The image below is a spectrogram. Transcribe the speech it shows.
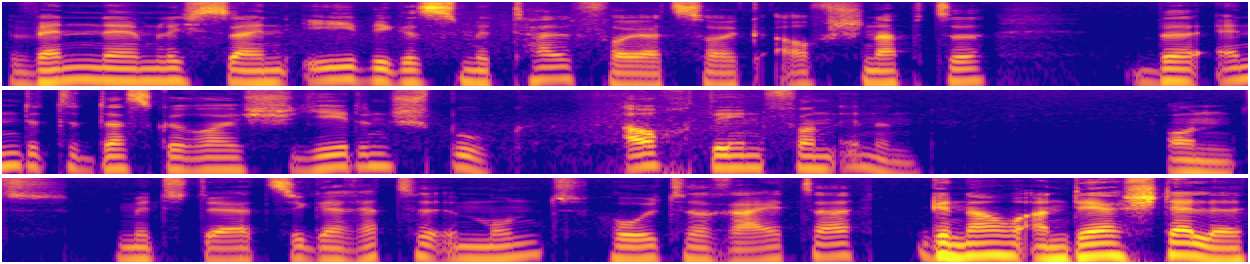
Wenn nämlich sein ewiges Metallfeuerzeug aufschnappte, beendete das Geräusch jeden Spuk, auch den von innen. Und mit der Zigarette im Mund holte Reiter, genau an der Stelle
